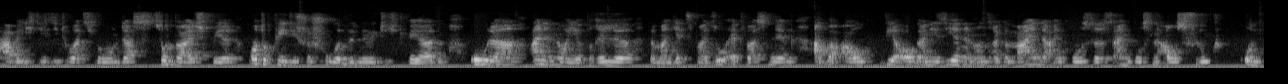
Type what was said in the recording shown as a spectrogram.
habe ich die Situation, dass zum Beispiel orthopädische Schuhe benötigt werden werden oder eine neue Brille, wenn man jetzt mal so etwas nimmt. Aber auch wir organisieren in unserer Gemeinde ein großes, einen großen Ausflug und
